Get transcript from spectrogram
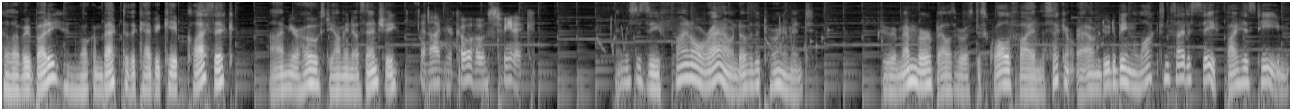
Hello, everybody, and welcome back to the Cavi Cape Classic. I'm your host, Yamino Senshi, And I'm your co host, Phoenix. and this is the final round of the tournament. If you remember, Bowser was disqualified in the second round due to being locked inside a safe by his team.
